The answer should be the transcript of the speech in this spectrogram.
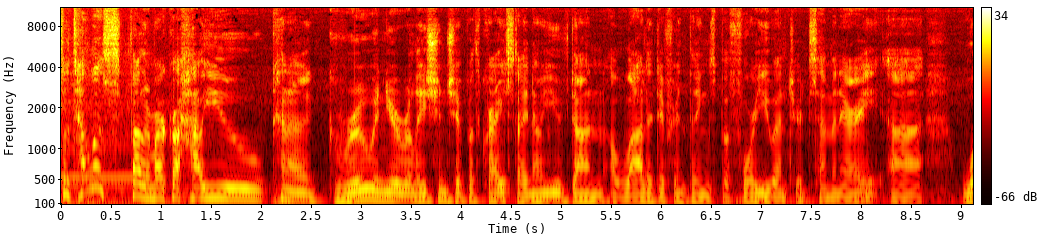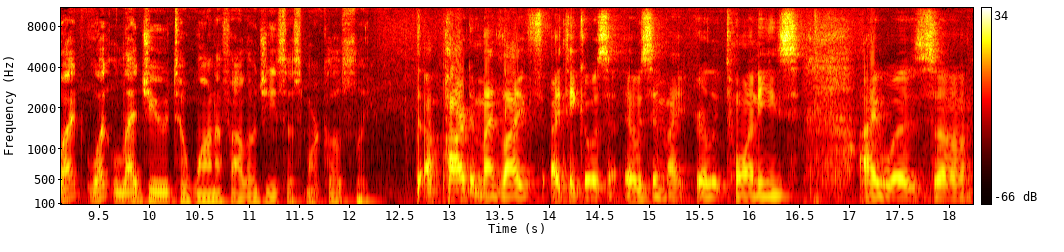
So tell us, Father Marko, how you kind of grew in your relationship with Christ. I know you've done a lot of different things before you entered seminary. Uh, what what led you to want to follow Jesus more closely? A part of my life, I think it was it was in my early twenties. I was uh,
